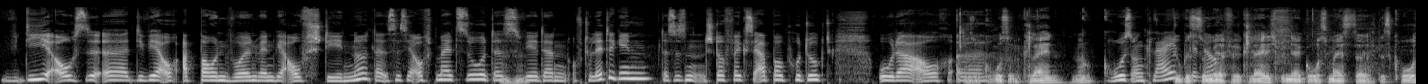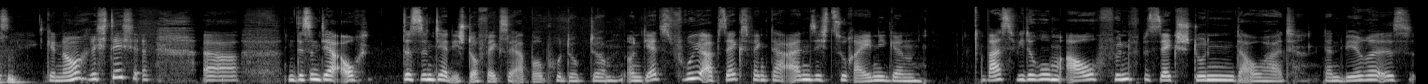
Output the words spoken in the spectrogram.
die auch, äh, die wir auch abbauen wollen, wenn wir aufstehen. Ne? Da ist es ja oftmals so, dass wir dann auf Toilette gehen. Das ist ein Stoffwechselabbaupprodukt oder auch äh, Also groß und klein. Ne? groß und klein. Du bist genau. so mehr für klein, ich bin der Großmeister des Großen. Genau, richtig. Äh, das sind ja auch das sind ja die Stoffwechselabbauprodukte. Und jetzt früh ab sechs fängt er an, sich zu reinigen. Was wiederum auch fünf bis sechs Stunden dauert. Dann wäre es,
